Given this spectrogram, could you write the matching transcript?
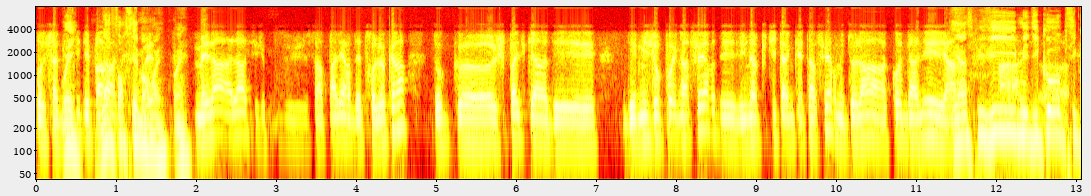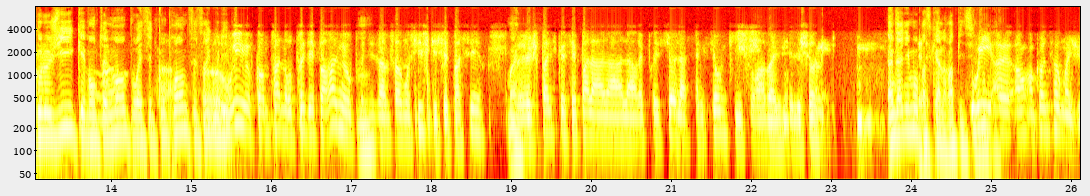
responsabilité des parents. là forcément, Mais- ouais. ouais. Mais là, là, ça n'a pas l'air d'être le cas. Donc, euh, je pense qu'il y a des, des mises au point à faire, des, une petite enquête à faire, mais de là à condamner et à, Et un suivi Ah, médico-psychologique éventuellement pour essayer de comprendre, c'est ça que vous dites oui, comprendre auprès des parents et auprès Mm. des enfants aussi ce qui s'est passé. Ouais. Euh, je pense que c'est pas la, la, la répression, la sanction qui fera avancer les choses. Un dernier mot, Pascal, rapide. Oui, euh, en- encore une fois, moi, je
